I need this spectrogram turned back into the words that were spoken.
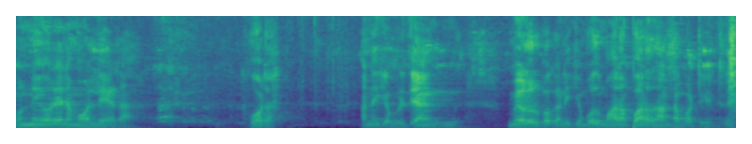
கொன்னையோரே நம்ம வரலையாடா போடா. அன்னைக்கு அப்படித்தான் மேலூர் பக்கம் நிற்கும் போது மரப்பாறை தாண்ட மாட்டேன்ட்டு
